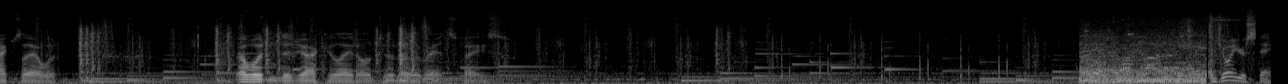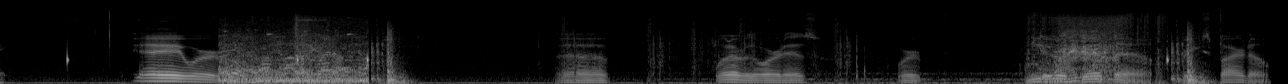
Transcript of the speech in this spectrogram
Actually, I would. I wouldn't ejaculate onto another man's face. Enjoy your stay. Yay, we're uh, whatever the word is. We're Need a doing ride? good now. Kriegspire, no.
